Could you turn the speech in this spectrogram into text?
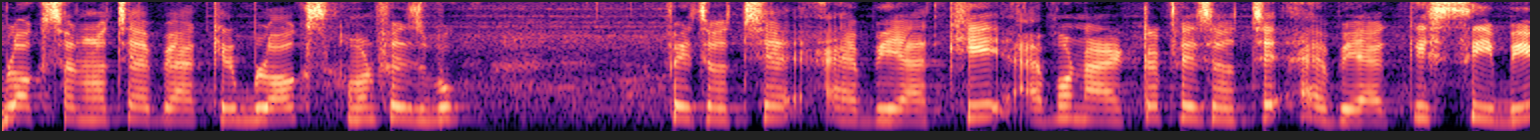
ব্লগ চ্যানেল হচ্ছে অ্যাবি আকির ব্লগস আমার ফেসবুক পেজ হচ্ছে অ্যাবিয়াকি এবং আরেকটা পেজ হচ্ছে অ্যাবিয়াকি সিবি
